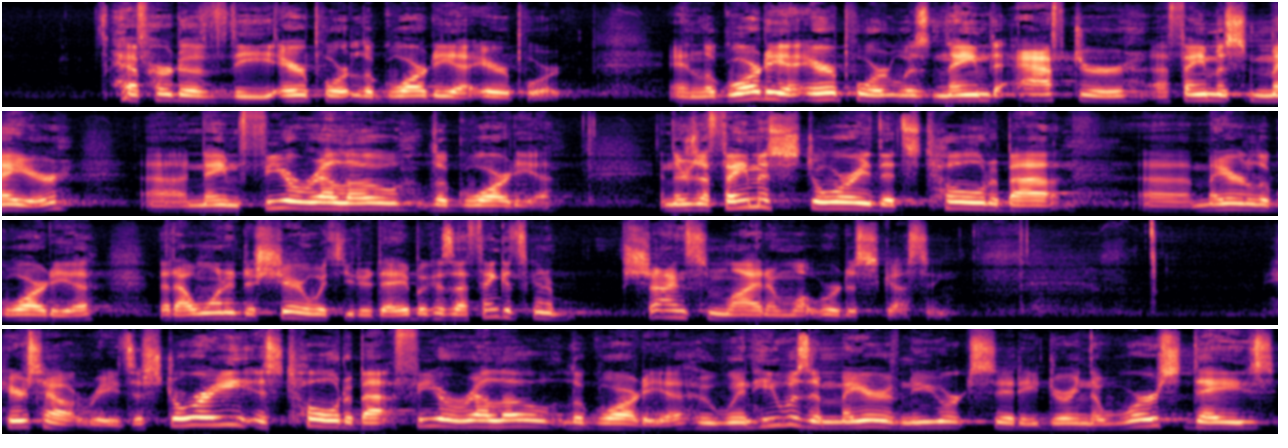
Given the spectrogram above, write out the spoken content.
have heard of the airport, LaGuardia Airport. And LaGuardia Airport was named after a famous mayor uh, named Fiorello LaGuardia. And there's a famous story that's told about uh, Mayor LaGuardia that I wanted to share with you today because I think it's going to shine some light on what we're discussing. Here's how it reads A story is told about Fiorello LaGuardia, who, when he was a mayor of New York City during the worst days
